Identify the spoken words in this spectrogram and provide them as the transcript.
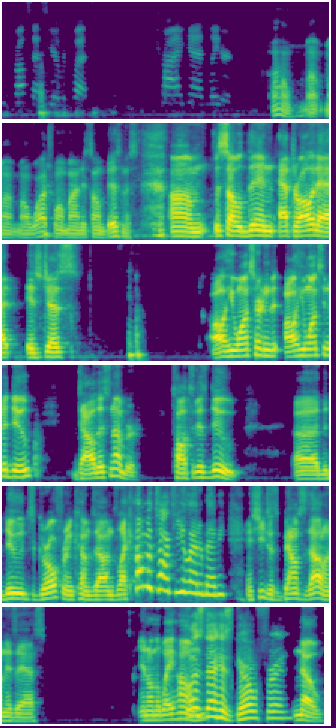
to process your request. Try again later. Oh, my, my, my watch won't mind its own business. Um, so then after all of that, it's just all he wants her to all he wants him to do, dial this number, talk to this dude. Uh, the dude's girlfriend comes out and is like, I'm gonna talk to you later, baby. And she just bounces out on his ass. And on the way home, was that his girlfriend? no,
